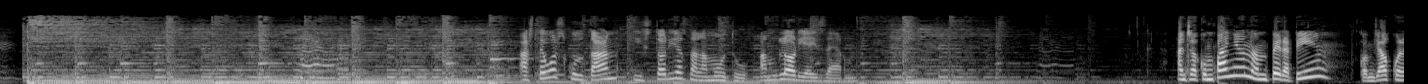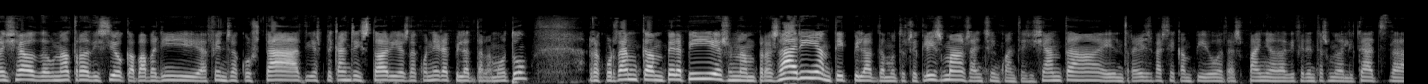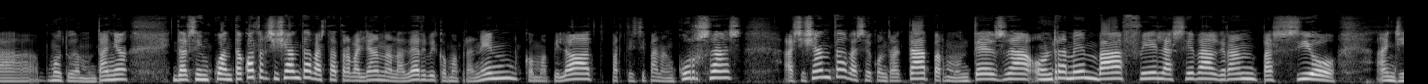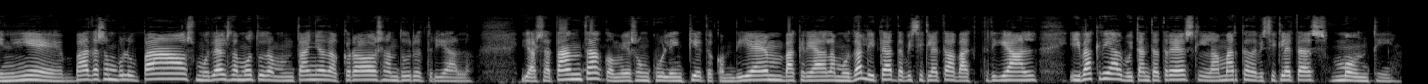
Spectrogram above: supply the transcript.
Esteu escoltant Històries de la moto, amb Glòria Isern. Ens acompanyen en Pere Pi, com ja el coneixeu d'una altra edició que va venir a fer-nos acostat i explicar-nos històries de quan era pilot de la moto, recordem que en Pere Pi és un empresari, antic pilot de motociclisme als anys 50 i 60, entre ells va ser campió d'Espanya de diferents modalitats de moto de muntanya. Del 54 al 60 va estar treballant a la Derby com a aprenent, com a pilot, participant en curses. Al 60 va ser contractat per Montesa, on realment va fer la seva gran passió. Enginyer, va desenvolupar desenvolupar els models de moto de muntanya de cross, enduro, trial. I als 70, com és un cul inquieto, com diem, va crear la modalitat de bicicleta back trial i va crear el 83 la marca de bicicletes Monty.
